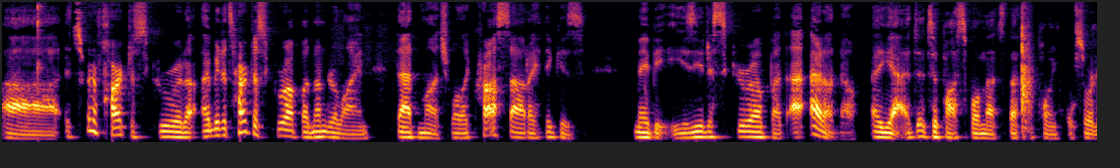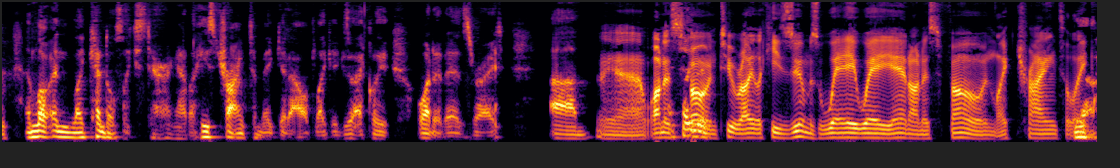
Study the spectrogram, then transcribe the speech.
uh, it's sort of hard to screw it up. I mean, it's hard to screw up an underline that much. While a cross out, I think is maybe easy to screw up, but I, I don't know. Uh, yeah, it, it's impossible, and that's that's the point. We're sort of and lo, and like Kendall's like staring at it. He's trying to make it out like exactly what it is, right? Um, Yeah, on his phone too, right? Like he zooms way, way in on his phone, like trying to like. Yeah.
